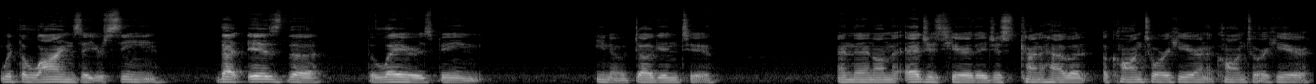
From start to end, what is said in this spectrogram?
with the lines that you're seeing that is the the layers being you know dug into. And then on the edges here they just kind of have a, a contour here and a contour here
